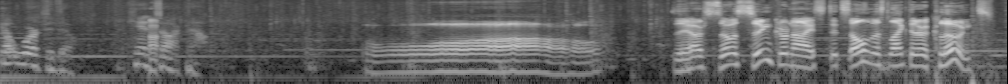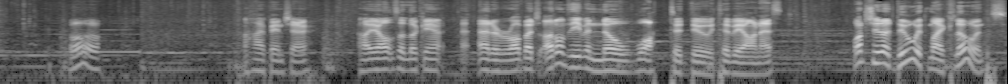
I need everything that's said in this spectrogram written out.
Got work to do. Can't Uh. talk now. Whoa. They are so synchronized. It's almost like they're clones. Oh. Uh, Hi, Pincher. Are you also looking at, a Robert? I don't even know what to do, to be honest. What should I do with my clones?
